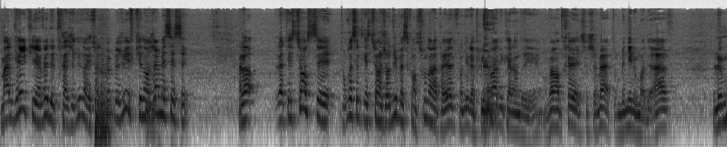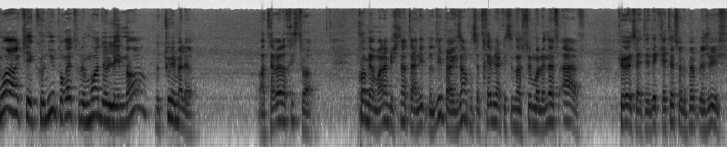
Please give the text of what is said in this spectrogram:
malgré qu'il y avait des tragédies dans l'histoire du peuple juif qui n'ont jamais cessé. Alors, la question c'est, pourquoi cette question aujourd'hui? Parce qu'on se trouve dans la période qu'on dit la plus noire du calendrier. On va rentrer ce Shabbat, on bénit le mois de Av, le mois qui est connu pour être le mois de l'aimant de tous les malheurs, à travers notre histoire. Premièrement, la Mishnah Ta'anit nous dit, par exemple, on sait très bien que c'est dans ce mois, le 9 Av, que ça a été décrété sur le peuple juif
